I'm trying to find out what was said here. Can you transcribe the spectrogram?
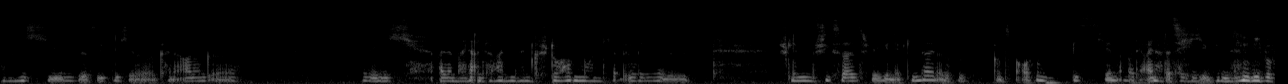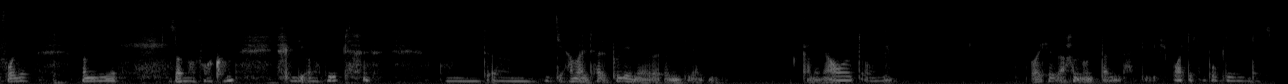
Also nicht das übliche, keine Ahnung, äh, weiß ich nicht, alle meine Anverwandten sind gestorben und ich habe irgendwelche schlimmen Schicksalsschläge in der Kindheit. Also das kommt zwar auch so ein bisschen, aber der eine hat tatsächlich irgendwie eine liebevolle Familie, soll mal vorkommen, die auch noch lebt. Und ähm, die haben halt halt Probleme, ähm, die haben Coming Out und solche Sachen und dann halt die sportlichen Probleme. Das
